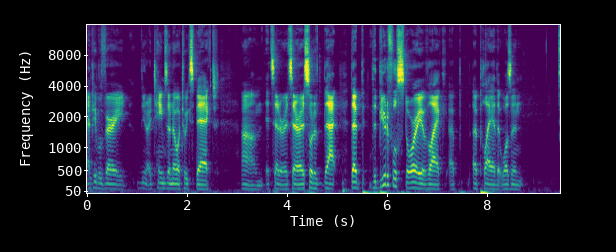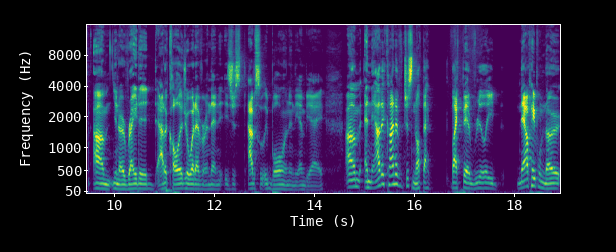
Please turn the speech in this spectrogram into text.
And people very you know teams don't know what to expect. Um, et cetera, et cetera. Sort of that, that the beautiful story of like a, a player that wasn't um, you know, rated out of college or whatever, and then is just absolutely balling in the NBA. Um, and now they're kind of just not that like they're really now people know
